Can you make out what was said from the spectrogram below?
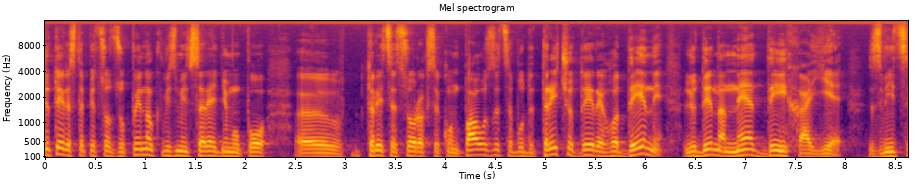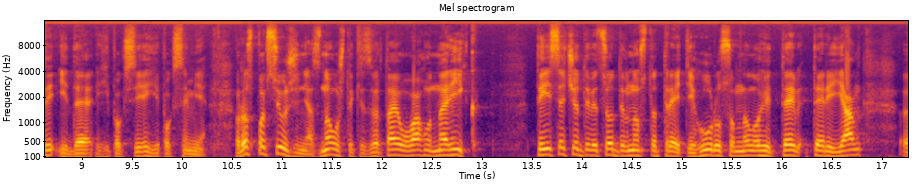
400-500 зупинок візьміть в середньому по е, 30-40 секунд паузи. Це буде 3-4 години. Людина не дихає. Звідси йде гіпоксія, гіпоксемія. Розповсюдження знову ж таки звертаю увагу на рік. 1993 гуру сомнології Те- Террі Янг е,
